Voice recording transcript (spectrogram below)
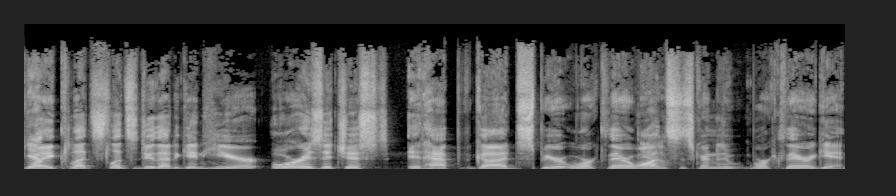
Yep. Like let's let's do that again here, or is it just it hap- God's spirit worked there once? It's going to work there again.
